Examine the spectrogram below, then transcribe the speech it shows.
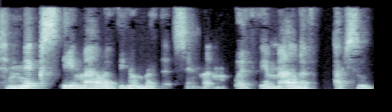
to mix the amount of humor that's in them with the amount of absolute,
